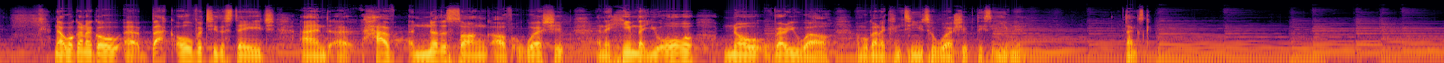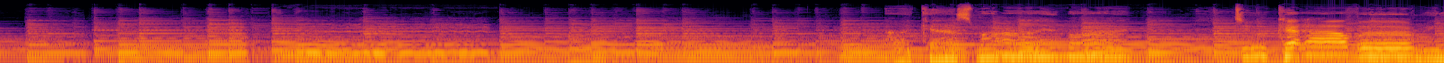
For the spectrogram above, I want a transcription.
Now we're going to go uh, back over to the stage and uh, have another song of worship and a hymn that you all know very well. And we're going to continue to worship this evening. Thanks. I cast my mind to Calvary,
